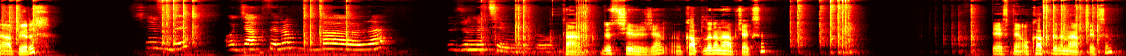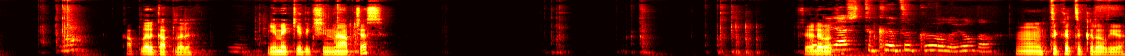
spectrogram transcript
ne yapıyoruz? Şimdi ocakları böyle düzüne çeviriyorum. Tamam. Düz çevireceksin. Kapları ne yapacaksın? Defne o kapları ne yapacaksın? Ne? Kapları kapları. Yemek yedik şimdi ne yapacağız? Söyle bak. Biraz tıkır tıkır oluyor da. Hmm, tıkır tıkır alıyor.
